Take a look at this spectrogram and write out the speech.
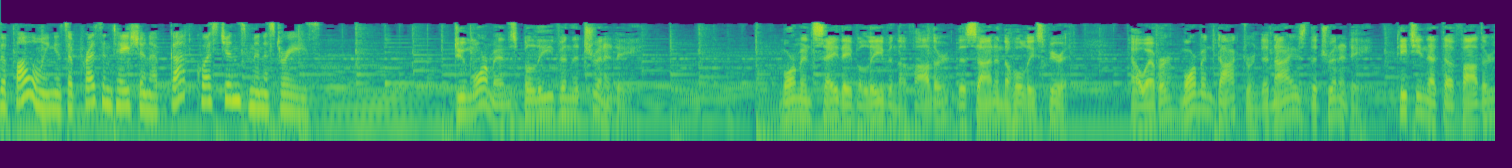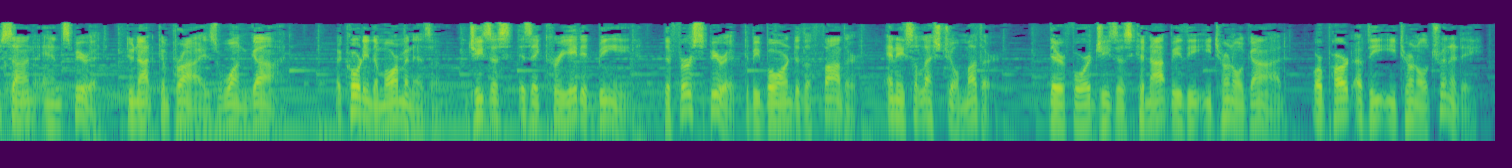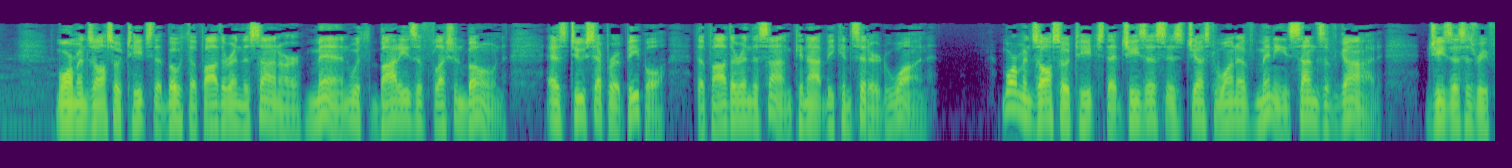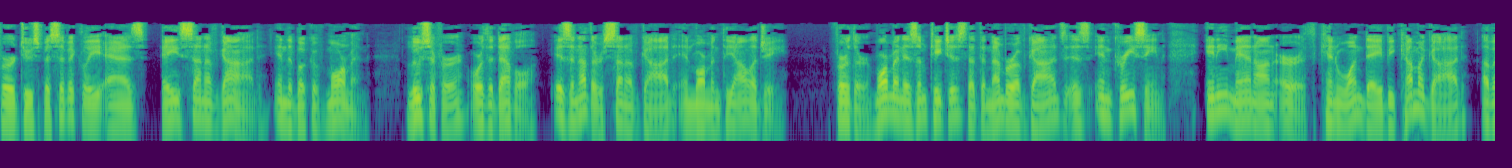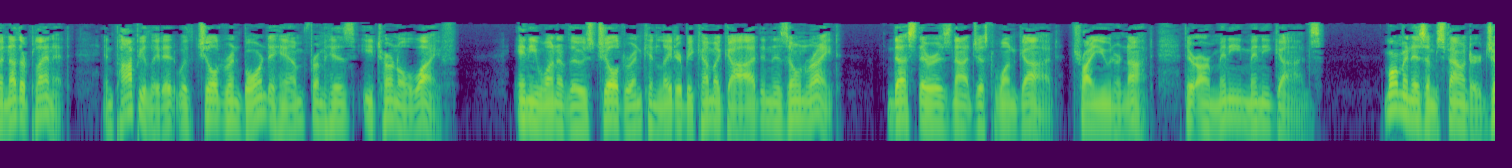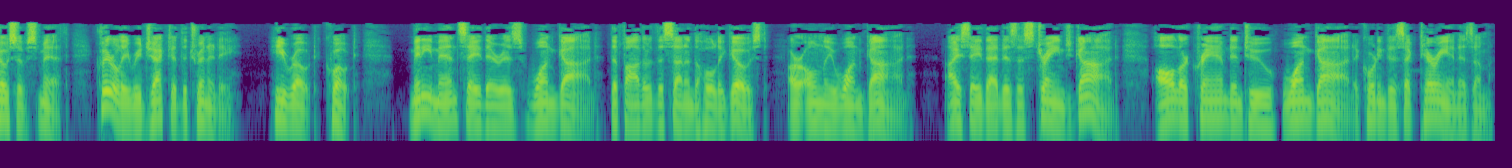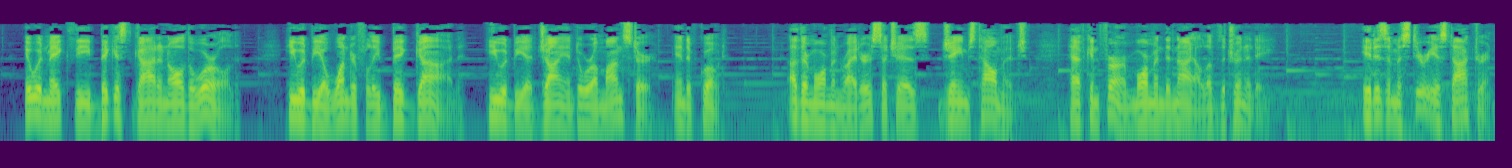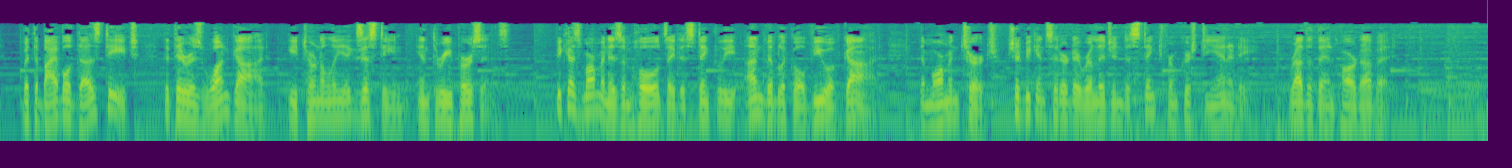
The following is a presentation of Got Questions Ministries. Do Mormons believe in the Trinity? Mormons say they believe in the Father, the Son, and the Holy Spirit. However, Mormon doctrine denies the Trinity, teaching that the Father, Son, and Spirit do not comprise one God. According to Mormonism, Jesus is a created being, the first spirit to be born to the Father, and a celestial mother. Therefore, Jesus cannot be the eternal God or part of the eternal Trinity. Mormons also teach that both the Father and the Son are men with bodies of flesh and bone. As two separate people, the Father and the Son cannot be considered one. Mormons also teach that Jesus is just one of many sons of God. Jesus is referred to specifically as a Son of God in the Book of Mormon. Lucifer, or the devil, is another Son of God in Mormon theology. Further, Mormonism teaches that the number of gods is increasing. Any man on earth can one day become a god of another planet and populate it with children born to him from his eternal wife. Any one of those children can later become a god in his own right. Thus there is not just one God, triune or not. There are many, many gods. Mormonism's founder, Joseph Smith, clearly rejected the Trinity. He wrote, quote, Many men say there is one God, the Father, the Son, and the Holy Ghost are only one God. I say that is a strange God. All are crammed into one God, according to sectarianism. It would make the biggest God in all the world. He would be a wonderfully big God. He would be a giant or a monster. End of quote. Other Mormon writers, such as James Talmage, have confirmed Mormon denial of the Trinity. It is a mysterious doctrine, but the Bible does teach that there is one God eternally existing in three persons. Because Mormonism holds a distinctly unbiblical view of God, the Mormon Church should be considered a religion distinct from Christianity, rather than part of it.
